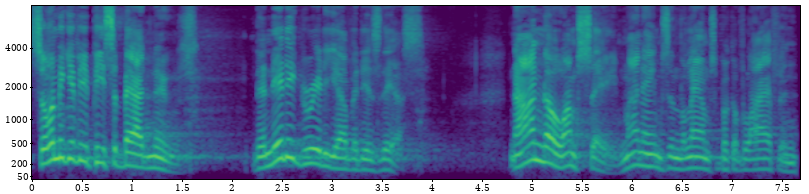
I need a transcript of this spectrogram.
So let me give you a piece of bad news. The nitty gritty of it is this now, I know I'm saved. My name's in the Lamb's Book of Life, and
